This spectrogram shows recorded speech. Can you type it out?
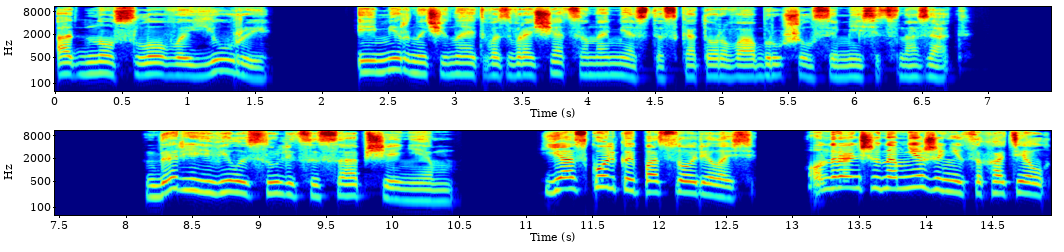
одно слово Юры, и мир начинает возвращаться на место, с которого обрушился месяц назад. Дарья явилась с улицы с сообщением. «Я с Колькой поссорилась. Он раньше на мне жениться хотел,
